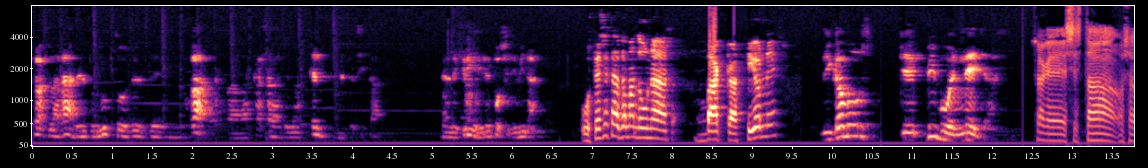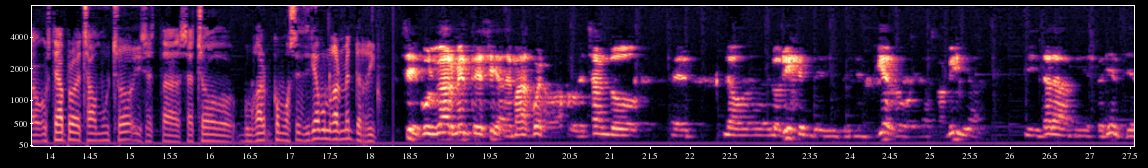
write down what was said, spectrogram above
trasladar el producto desde el hogar a la casa de la gente necesitada, de alegría y de positividad. ¿Usted se está tomando unas vacaciones? Digamos que vivo en ellas. O sea que se está, o sea, usted ha aprovechado mucho y se está, se ha hecho vulgar, como se diría vulgarmente rico. Sí, vulgarmente sí, además, bueno, aprovechando eh, el origen de- del entierro de las familias y dada mi experiencia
